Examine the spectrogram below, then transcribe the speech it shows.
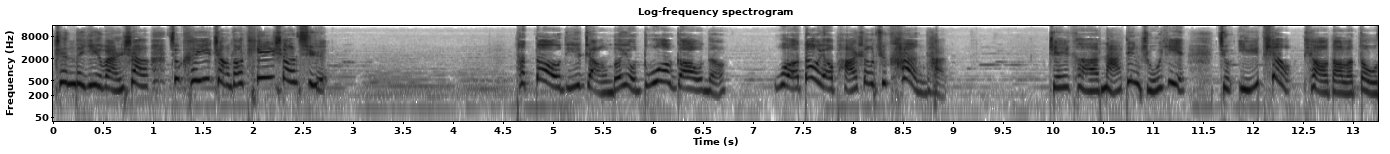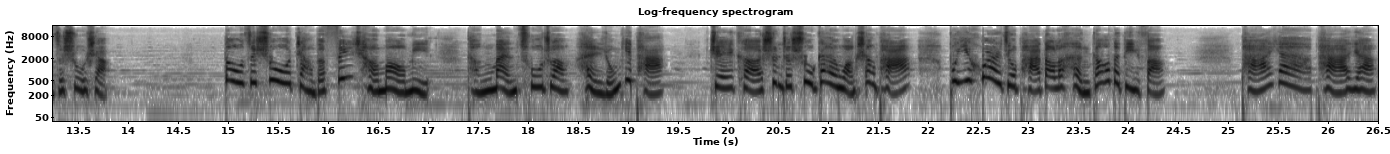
真的一晚上就可以长到天上去。它到底长得有多高呢？我倒要爬上去看看。杰克拿定主意，就一跳跳到了豆子树上。豆子树长得非常茂密，藤蔓粗壮，很容易爬。杰克顺着树干往上爬，不一会儿就爬到了很高的地方。爬呀爬呀，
